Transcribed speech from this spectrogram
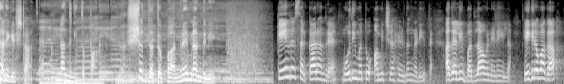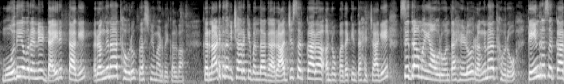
ನನಗಿಷ್ಟ ನಂದಿನಿ ತುಪ್ಪ. ಶುದ್ಧ ತುಪ್ಪ ಅಂದರೆ ನಂದಿನಿ. ಕೇಂದ್ರ ಸರ್ಕಾರ ಅಂದರೆ ಮೋದಿ ಮತ್ತು ಅಮಿತ್ ಶಾ ಹೇಳ್ದಂಗೆ ನಡೆಯುತ್ತೆ. ಅದರಲ್ಲಿ ಬದಲಾವಣೆನೇ ಇಲ್ಲ. ಹೀಗಿರುವಾಗ ಮೋದಿಯವರನ್ನೇ ಡೈರೆಕ್ಟ್ ಆಗಿ ರಂಗನಾಥ್ ಅವರು ಪ್ರಶ್ನೆ ಮಾಡಬೇಕಲ್ವಾ? ಕರ್ನಾಟಕದ ವಿಚಾರಕ್ಕೆ ಬಂದಾಗ ರಾಜ್ಯ ಸರ್ಕಾರ ಅನ್ನೋ ಪದಕ್ಕಿಂತ ಹೆಚ್ಚಾಗಿ ಸಿದ್ದರಾಮಯ್ಯ ಅವರು ಅಂತ ಹೇಳೋ ರಂಗನಾಥ್ ಅವರು ಕೇಂದ್ರ ಸರ್ಕಾರ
